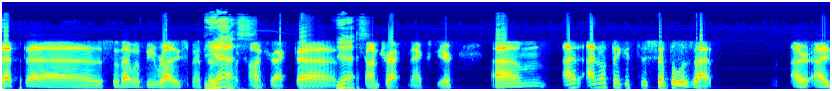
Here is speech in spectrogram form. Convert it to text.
that uh, so that would be Reilly Smith. Doesn't Yes. a contract. Uh, Yes. contract next year. Um, I, I don't think it's as simple as that. I, I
